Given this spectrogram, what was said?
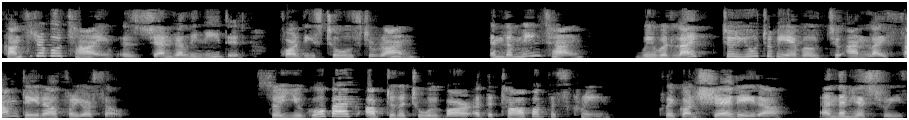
considerable time is generally needed for these tools to run. In the meantime, we would like to you to be able to analyze some data for yourself. So you go back up to the toolbar at the top of the screen, click on Share Data, and then Histories,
